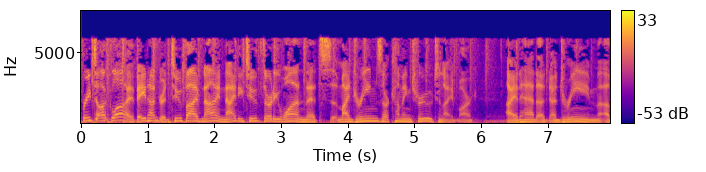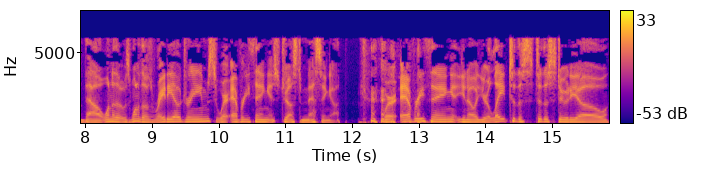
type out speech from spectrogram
Free Talk Live. 800 259 9231. That's My dreams are coming true tonight, Mark. I had had a, a dream about one of those one of those radio dreams where everything is just messing up. where everything, you know, you're late to the to the studio,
